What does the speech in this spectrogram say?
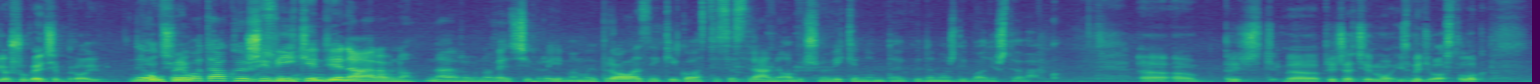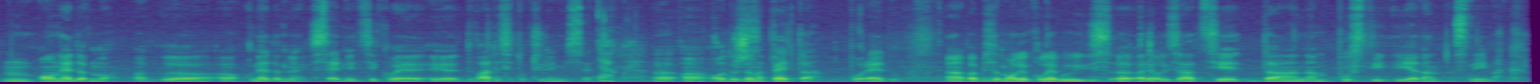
još u većem broju. Upravo tako, još i vikend je naravno, naravno veći broj. Imamo i prolaznik i goste sa strane, obično vikendom, tako da možda i bolje što je ovako. Pričat ćemo između ostalog o nedavno, o nedavnoj sednici koja je 20. čini mi se održana peta po redu. Pa bih zamolio kolegu iz realizacije da nam pusti jedan snimak.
